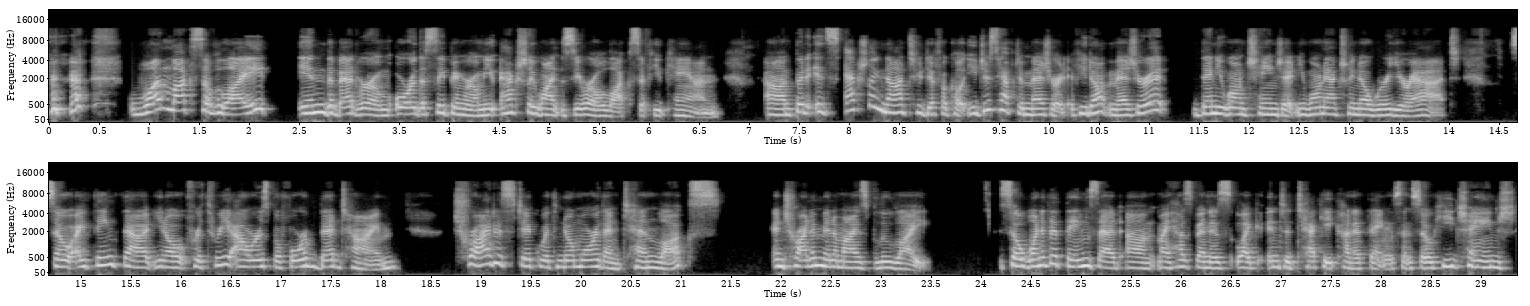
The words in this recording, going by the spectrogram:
one lux of light in the bedroom or the sleeping room. You actually want zero lux if you can. Um, but it's actually not too difficult. You just have to measure it. If you don't measure it, then you won't change it. You won't actually know where you're at. So I think that, you know, for three hours before bedtime, try to stick with no more than 10 lux and try to minimize blue light so one of the things that um, my husband is like into techie kind of things and so he changed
